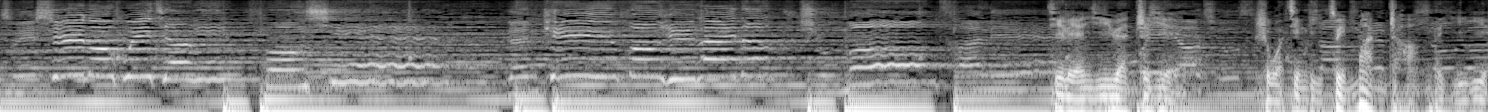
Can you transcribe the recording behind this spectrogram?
随时都会降临风险，祁连医院之夜。是我经历最漫长的一夜。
